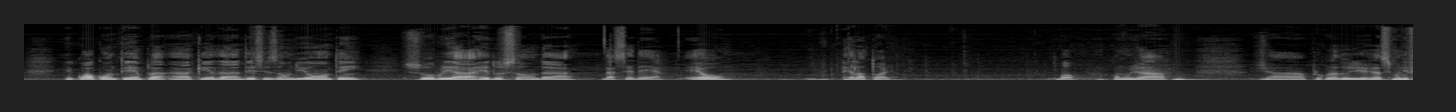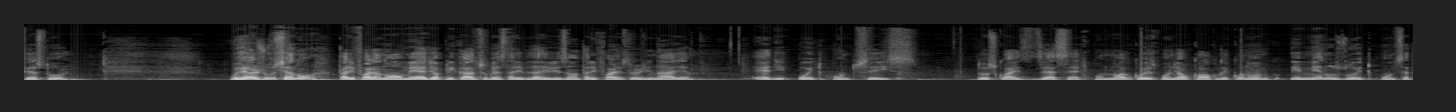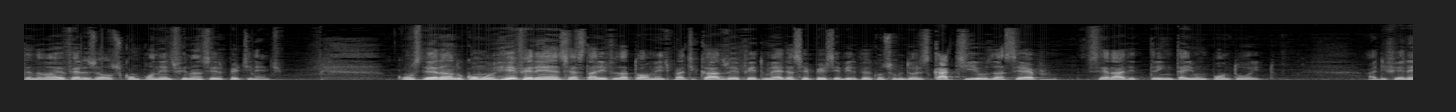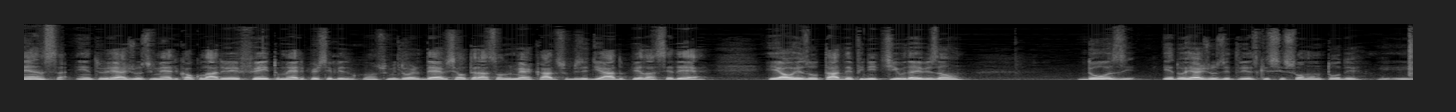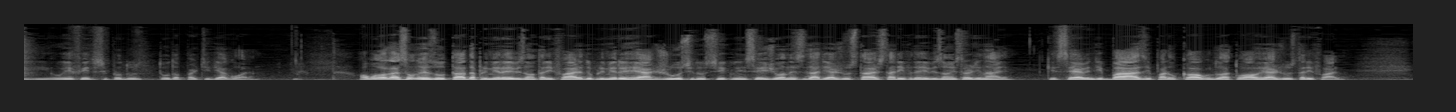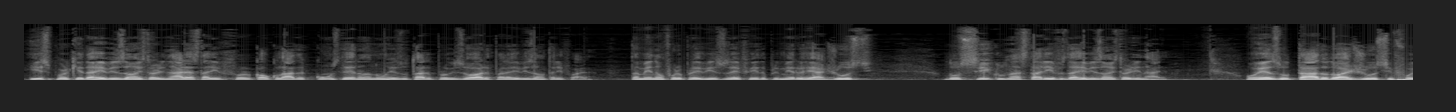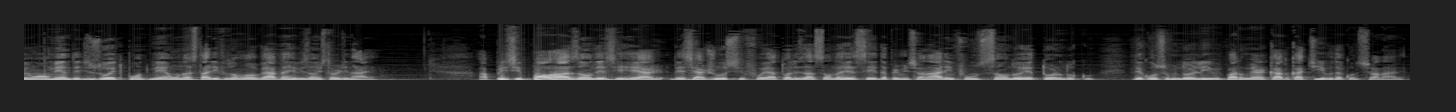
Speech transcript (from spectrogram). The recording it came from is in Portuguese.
e qual contempla aquela decisão de ontem sobre a redução da, da CDE. É o relatório. Bom, como já, já a Procuradoria já se manifestou, o reajuste tarifário anual médio aplicado sobre as tarifas da revisão tarifária extraordinária é de 8,6, dos quais 17,9 corresponde ao cálculo econômico e menos 8,79 refere-se aos componentes financeiros pertinentes. Considerando como referência as tarifas atualmente praticadas, o efeito médio a ser percebido pelos consumidores cativos da SERPRO será de 31,8. A diferença entre o reajuste médio calculado e o efeito médio percebido pelo consumidor deve-se à alteração do mercado subsidiado pela CDE e ao resultado definitivo da revisão 12 e do reajuste de 13, que se somam todo e, e, e o efeito se produz todo a partir de agora. A homologação do resultado da primeira revisão tarifária do primeiro reajuste do ciclo ensejou a necessidade de ajustar as tarifas da revisão extraordinária, que servem de base para o cálculo do atual reajuste tarifário. Isso porque da revisão extraordinária as tarifas foram calculadas considerando um resultado provisório para a revisão tarifária. Também não foram previstos os efeitos do primeiro reajuste do ciclo nas tarifas da revisão extraordinária. O resultado do ajuste foi um aumento de 18,61 nas tarifas homologadas na revisão extraordinária. A principal razão desse, desse ajuste foi a atualização da receita da permissionária em função do retorno do, de consumidor livre para o mercado cativo da concessionária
